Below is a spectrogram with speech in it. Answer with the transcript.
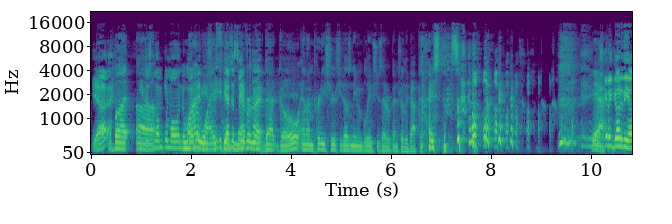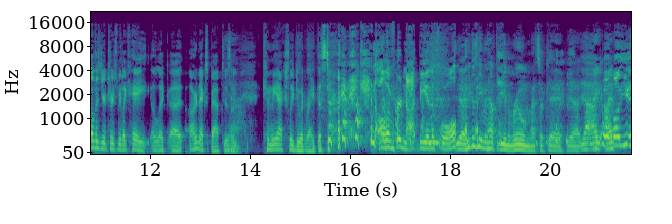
Yeah. but uh, you just lumped them all into one. my man. You- wife had to has never time. let that go, and I'm pretty sure she doesn't even believe she's ever been truly baptized. Yeah, He's gonna go to the elders in your church and be like, "Hey, uh, like uh, our next baptism, Yeah. Can we actually do it right this time? can Oliver not be in the pool?" yeah. He doesn't even have to be in the room. That's okay. Yeah, yeah. I, Well, I've, well, you,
